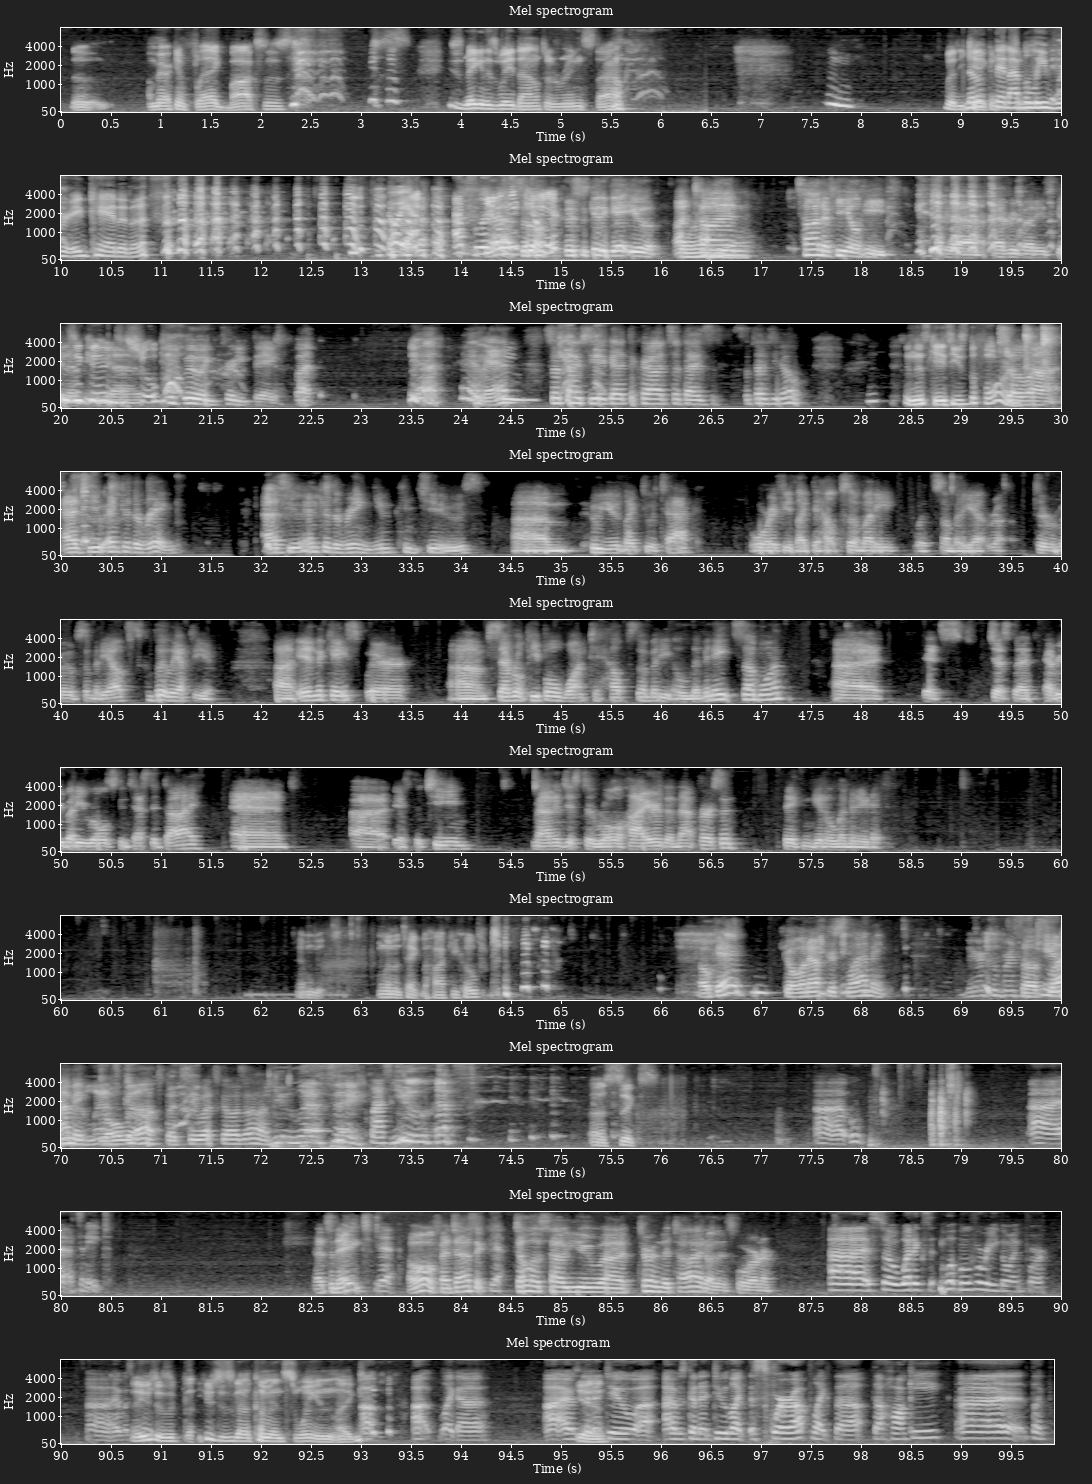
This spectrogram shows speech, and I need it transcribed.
the American flag boxes. he's just he's just making his way down to the ring style. Hmm. but he Note can't that I believe we're in Canada. Oh yeah, absolutely. yeah, so this is gonna get you a ton, ton of heel heat. Yeah, everybody's gonna It's be it's a uh, show. booing pretty big, but yeah, hey man. Sometimes you get the crowd, sometimes sometimes you don't. In this case, he's the foreigner. So uh, as you enter the ring, as you enter the ring, you can choose um, who you'd like to attack, or if you'd like to help somebody with somebody to remove somebody else. It's completely up to you. Uh, in the case where um, several people want to help somebody eliminate someone, uh, it's just that everybody rolls contested die, and uh, if the team manages to roll higher than that person, they can get eliminated. I'm, I'm gonna take the hockey coach. Okay, going after slamming. America versus So Canada. slamming, Let's roll go. it up. Let's see what goes on. USA. Classic. USA. uh, six. Uh, ooh. Uh, that's an eight. That's an eight. Yeah. Oh, fantastic. Yeah. Tell us how you uh, turn the tide on this foreigner. Uh, so what ex- what move were you going for? Uh, it was He was just he was just gonna come in swinging like Oh. uh, like a. I I was Yeah. gonna do. Uh, I was gonna do like the square up, like the the hockey, uh, like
